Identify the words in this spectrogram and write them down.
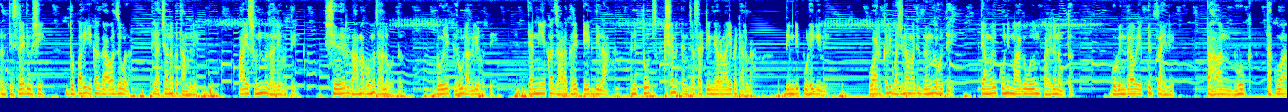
पण तिसऱ्या दिवशी दुपारी एका गावाजवळ ते अचानक थांबले. पाय सुन्न झाले होते. शरीर घामाघूम झालं होतं. डोळे फिरू लागले होते. त्यांनी एका झाडाखाली टेक दिला आणि तोच क्षण त्यांच्यासाठी निर्णायक ठरला. दिंडी पुढे गेली. वारकरी भजनामध्ये दंग होते. त्यामुळे कोणी मागं वळून पाहिलं नव्हतं. गोविंदराव एकटेच राहिले. तहान भूक थकवा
